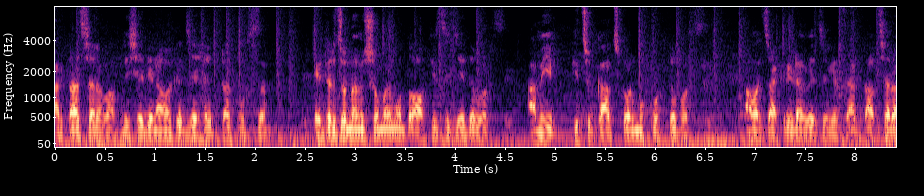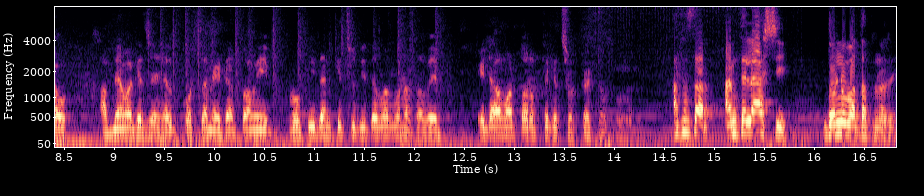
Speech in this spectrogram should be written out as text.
আর তাছাড়াও আপনি সেদিন আমাকে যে হেল্পটা করছেন এটার জন্য আমি সময় মতো অফিসে যেতে পারছি। আমি কিছু কাজকর্ম করতে পারছি। আমার চাকরিটা বেঁচে গেছে। আর তাছাড়াও আপনি আমাকে যে হেল্প করছেন এটার তো আমি প্রতিদান কিছু দিতে পারব না তবে এটা আমার তরফ থেকে ছোট্ট একটা উপহার। আচ্ছা স্যার আমি তাহলে আসি। ধন্যবাদ আপনারে।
